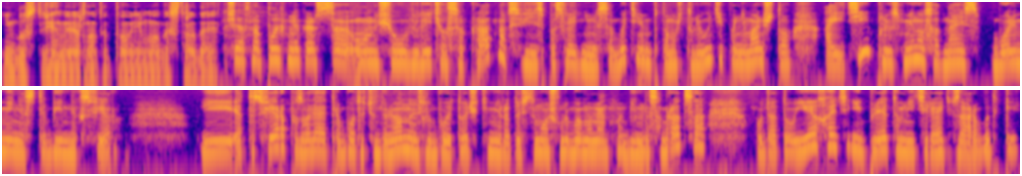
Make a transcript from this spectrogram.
индустрия, наверное, от этого немного страдает. Сейчас наплыв, мне кажется, он еще увеличился кратно в связи с последними событиями, потому что люди понимают, что IT плюс-минус одна из более-менее стабильных сфер. И эта сфера позволяет работать удаленно из любой точки мира. То есть ты можешь в любой момент мобильно собраться, куда-то уехать и при этом не терять в заработке.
